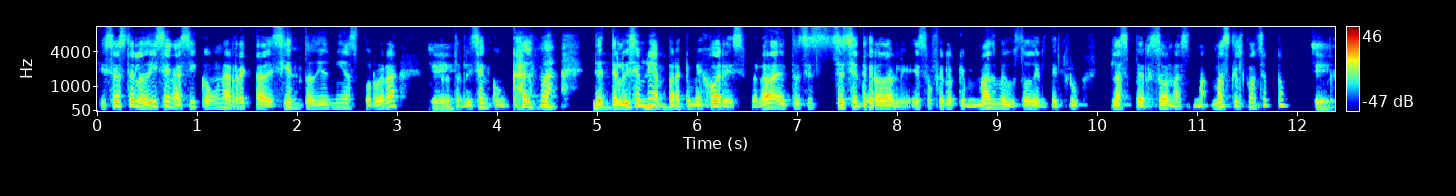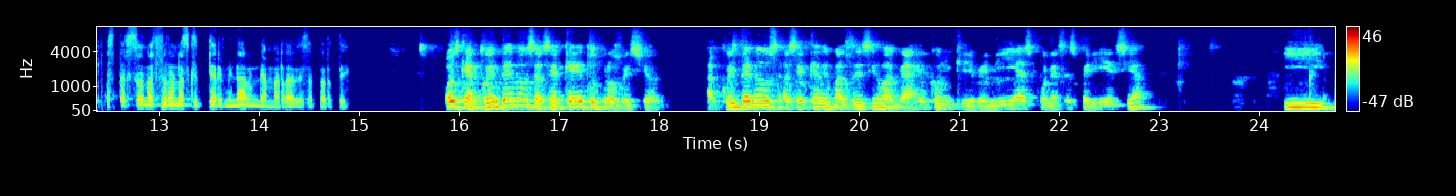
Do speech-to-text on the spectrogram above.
quizás te lo dicen así con una recta de 110 millas por hora, sí. pero te lo dicen con calma, te, te, lo dicen bien para que mejores, ¿verdad? Entonces se siente agradable. Eso fue lo que más me gustó del, del club. Las personas, más que el concepto, sí. las personas fueron las que terminaron de amarrar esa parte. Oscar, cuéntanos acerca de tu profesión. Ah, cuéntanos acerca de más de ese bagaje con el que venías, con esa experiencia y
